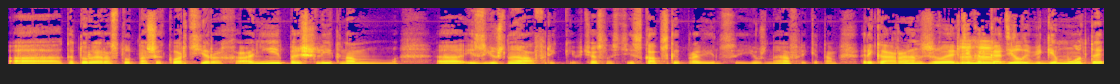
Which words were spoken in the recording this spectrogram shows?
а, которые растут в наших квартирах, они пришли к нам из Южной Африки, в частности, из Капской провинции Южной Африки, там река Оранжевая, где Мгм. крокодилы, бегемоты,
